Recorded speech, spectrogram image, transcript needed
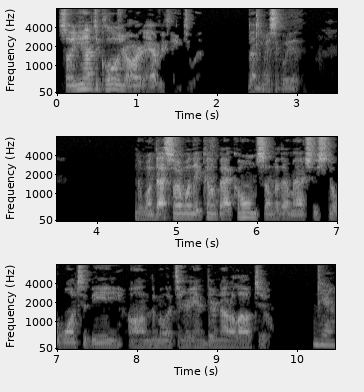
So you have to close your heart to everything to it. That's Yeah. basically it. And when that's why when they come back home, some of them actually still want to be on the military, and they're not allowed to yeah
